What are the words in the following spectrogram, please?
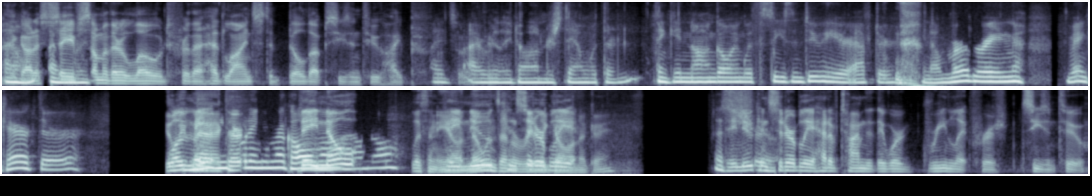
They Um, got to save really- some of their load for the headlines to build up season two hype. I, I really don't understand what they're thinking ongoing with season two here after you know murdering the main character. He'll Well, be they're- back. Putting him in a coma. they know- know. Listen, they Eon, no knew one's ever really considerably- gone, okay? That's they knew true. considerably ahead of time that they were greenlit for season two.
